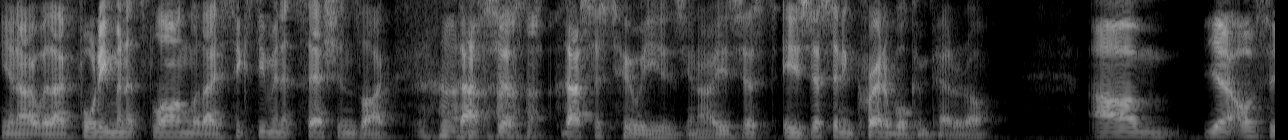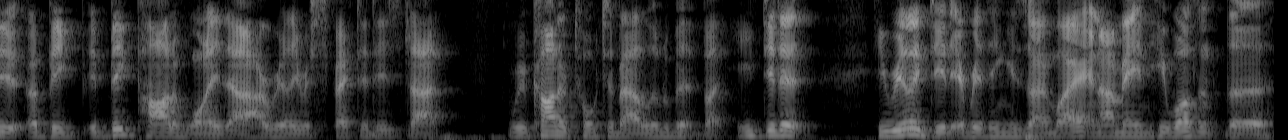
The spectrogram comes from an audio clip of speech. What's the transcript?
You know, were they forty minutes long? Were they sixty minute sessions? Like, that's just that's just who he is. You know, he's just he's just an incredible competitor. Um, yeah, obviously a big a big part of Warney that I really respected is that we've kind of talked about a little bit, but he did it. He really did everything his own way, and I mean, he wasn't the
